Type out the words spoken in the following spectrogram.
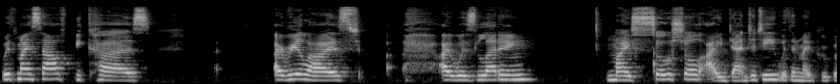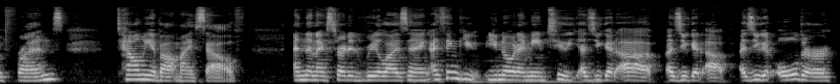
with myself because i realized i was letting my social identity within my group of friends tell me about myself and then i started realizing i think you you know what i mean too as you get up as you get up as you get older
